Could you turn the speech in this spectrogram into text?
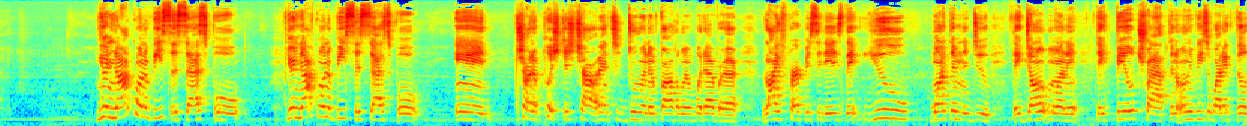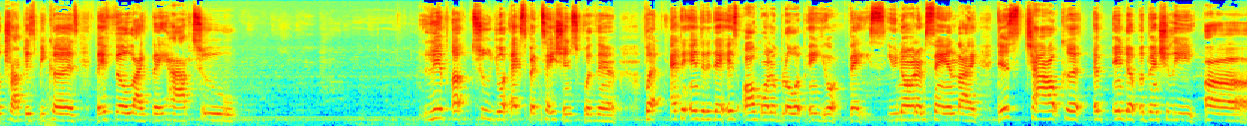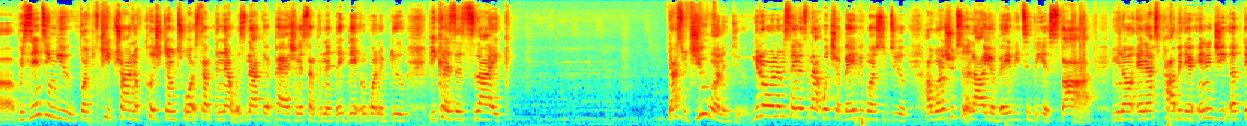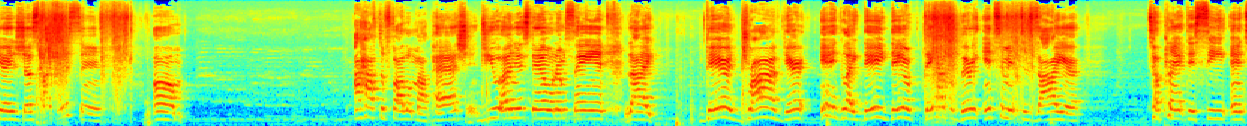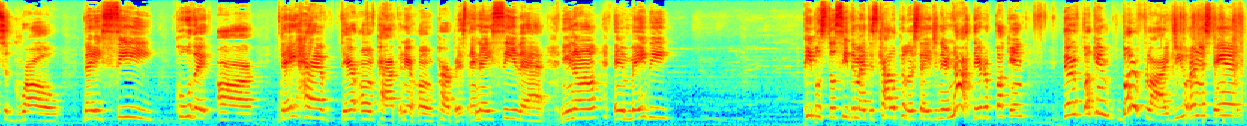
you're not going to be successful. You're not going to be successful in trying to push this child into doing and following whatever life purpose it is that you want them to do. They don't want it. They feel trapped. And the only reason why they feel trapped is because they feel like they have to live up to your expectations for them. But at the end of the day, it's all going to blow up in your face. You know what I'm saying? Like, this child could end up eventually uh, resenting you for keep trying to push them towards something that was not their passion or something that they didn't want to do. Because it's like, that's what you want to do. You know what I'm saying? It's not what your baby wants to do. I want you to allow your baby to be a star. You know, and that's probably their energy up there is just like, listen, um, I have to follow my passion. Do you understand what I'm saying? Like their drive, their like they they are they have a very intimate desire to plant this seed and to grow. They see who they are they have their own path and their own purpose and they see that you know and maybe people still see them at this caterpillar stage and they're not they're the fucking they're the fucking butterfly. Do you understand?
